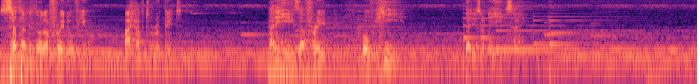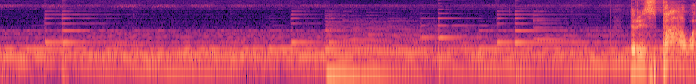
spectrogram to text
Satan is not afraid of you. I have to repeat. But he is afraid of he that is on the inside. There is power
